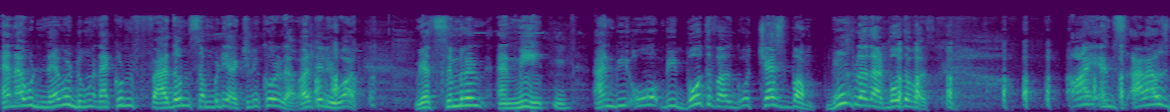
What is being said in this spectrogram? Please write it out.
and I would never do and I couldn't fathom somebody actually choreograph. I'll tell you what. We had Simran and me and we all, we both of us go chest bump. Boom like that, both of us. I am, and I was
